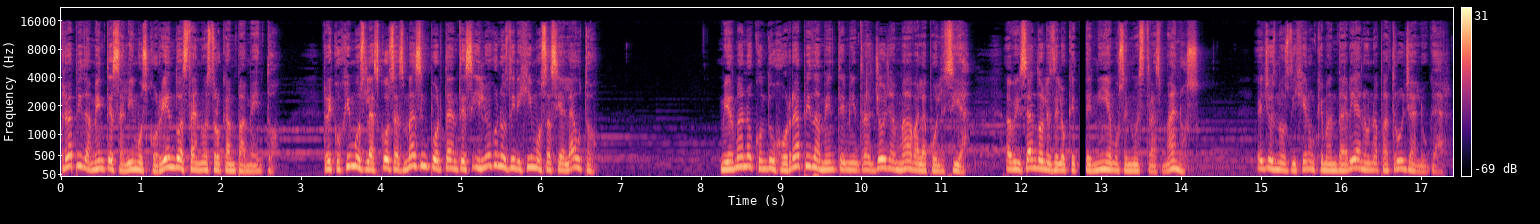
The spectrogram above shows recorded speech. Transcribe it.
Rápidamente salimos corriendo hasta nuestro campamento. Recogimos las cosas más importantes y luego nos dirigimos hacia el auto. Mi hermano condujo rápidamente mientras yo llamaba a la policía, avisándoles de lo que teníamos en nuestras manos. Ellos nos dijeron que mandarían una patrulla al lugar.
